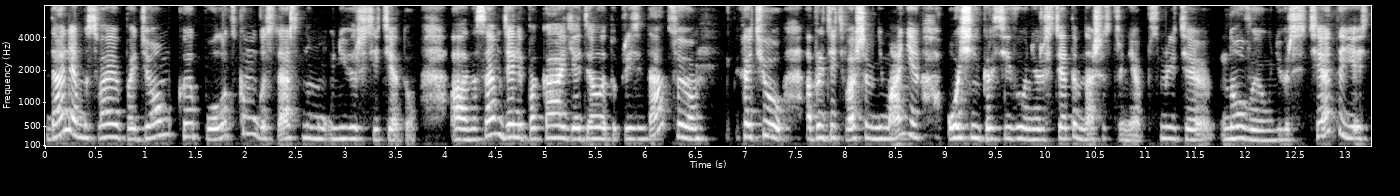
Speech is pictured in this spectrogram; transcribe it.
Далее мы с вами пойдем к Полоцкому государственному университету. А, на самом деле, пока я делала эту презентацию, хочу обратить ваше внимание, очень красивые университеты в нашей стране. Посмотрите, новые университеты есть.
